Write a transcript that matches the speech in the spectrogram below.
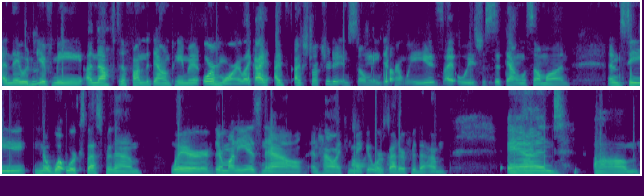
and they would Mhm. give me enough to fund the down payment or more. Like I, I've I've structured it in so many different ways. I always just sit down with someone and see you know what works best for them, where their money is now, and how I can make it work better for them. And um,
